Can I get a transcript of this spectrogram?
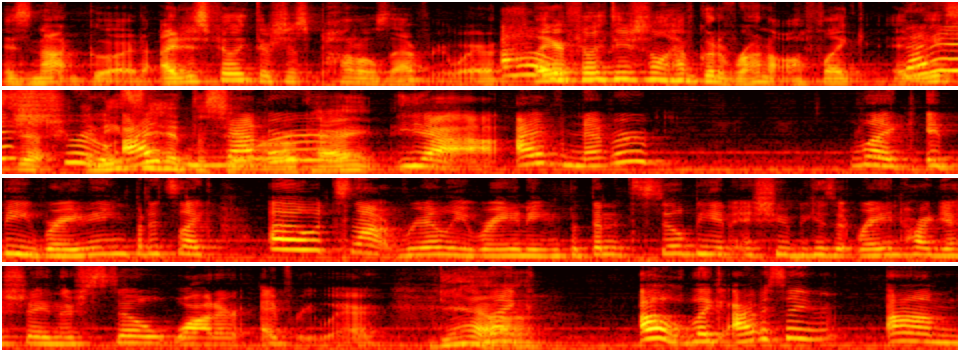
is not good. I just feel like there's just puddles everywhere. Like I Oh. feel like they just don't have good runoff. Like it That needs is to true. it needs to I've hit the never, sewer. Okay. Yeah, I've never like it be raining, but it's like, oh, it's not really raining, but then it still be an issue because it rained hard yesterday and there's still water everywhere. Yeah. Like, oh, like I was saying um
